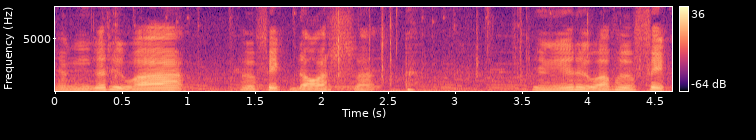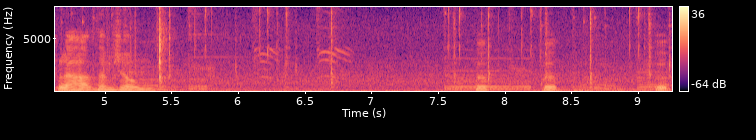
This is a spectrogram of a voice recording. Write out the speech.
อย่างนี้ก็ถือว่า perfect dodge ละอย่างนี้ถือว่า perfect แล้วครับท่านผู้ชมปึ๊บปึ๊บปึ๊บ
